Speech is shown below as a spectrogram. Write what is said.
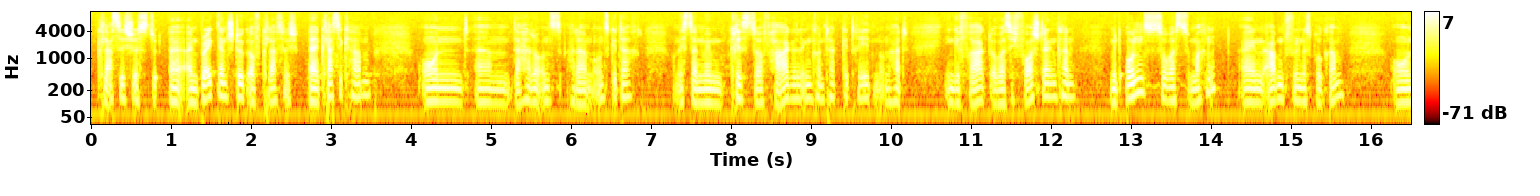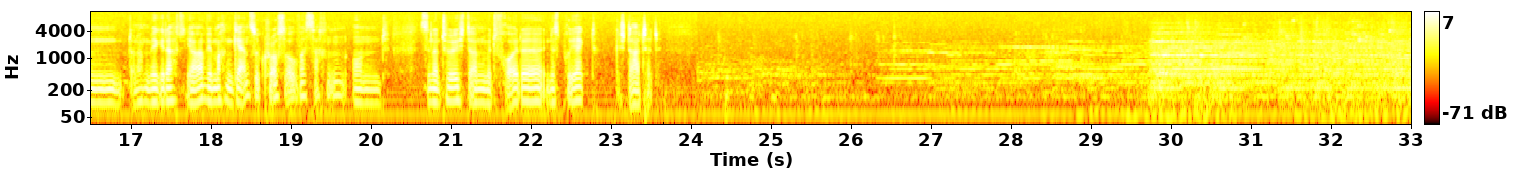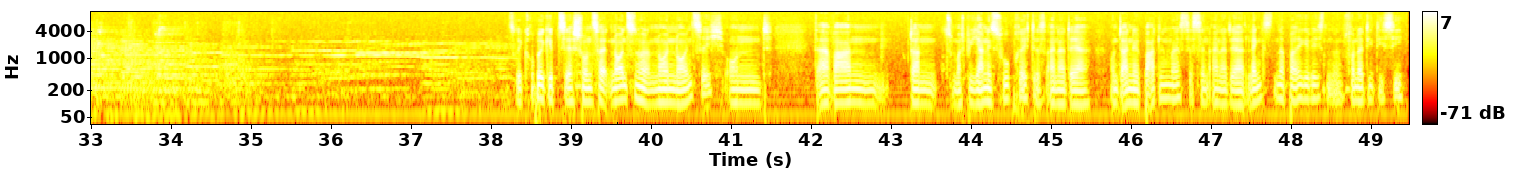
klassisches äh, ein Breakdance-Stück auf klassisch, äh, Klassik haben und ähm, da hat er, uns, hat er an uns gedacht und ist dann mit dem Christoph Hagel in Kontakt getreten und hat ihn gefragt, ob er sich vorstellen kann, mit uns sowas zu machen, ein abendfüllendes Programm. Und dann haben wir gedacht, ja, wir machen gern so Crossover-Sachen und sind natürlich dann mit Freude in das Projekt gestartet. Unsere Gruppe gibt es ja schon seit 1999 und da waren dann zum Beispiel Janis Ruprecht, ist einer der, und Daniel Bartelmeister, das sind einer der längsten dabei gewesen von der DDC.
